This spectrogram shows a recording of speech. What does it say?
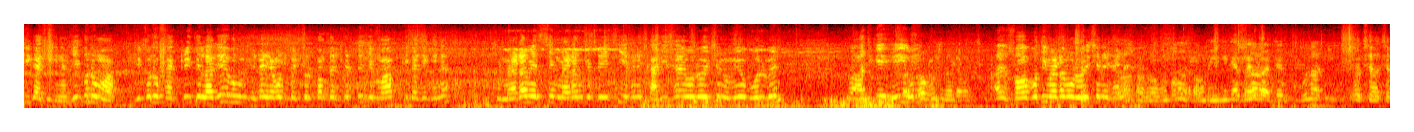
ঠিক আছে কিনা যে কোনো মাপ যে কোনো ফ্যাক্টরিতে লাগে এবং এটা যেমন পেট্রোল পাম্পের ক্ষেত্রে যে মাপ ঠিক আছে কিনা। তো ম্যাডাম এসছেন ম্যাডামকে পেয়েছি। এখানে কাজী সাহেবও রয়েছেন, উনিও বলবেন। তো আজকে এই আচ্ছা, সভাপতি ম্যাডামও রয়েছেন এখানে। আচ্ছা আচ্ছা।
